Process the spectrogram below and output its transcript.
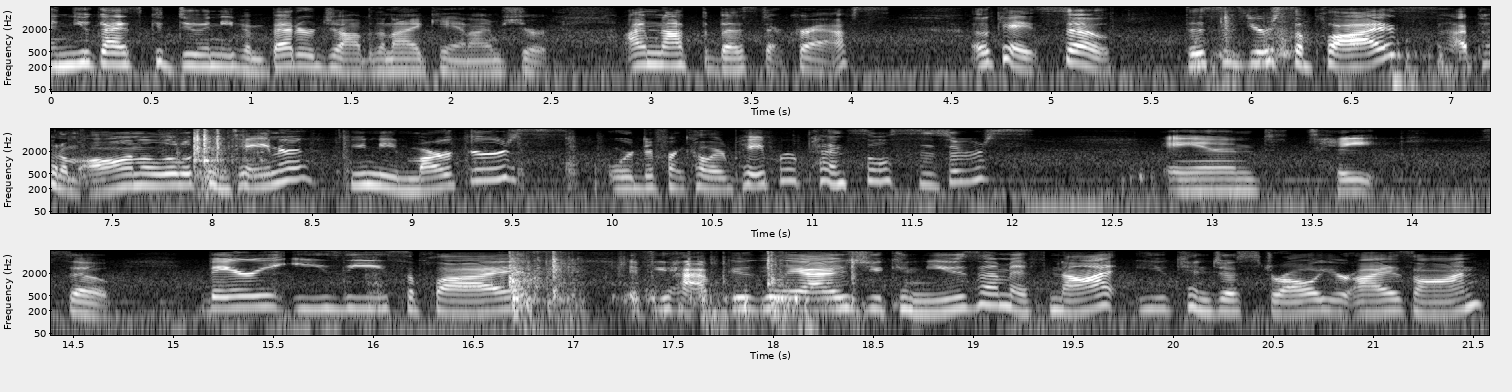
and you guys could do an even better job than I can, I'm sure. I'm not the best at crafts. Okay, so this is your supplies. I put them all in a little container. You need markers or different colored paper, pencil, scissors, and tape. So very easy supplies. If you have googly eyes, you can use them. If not, you can just draw your eyes on.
